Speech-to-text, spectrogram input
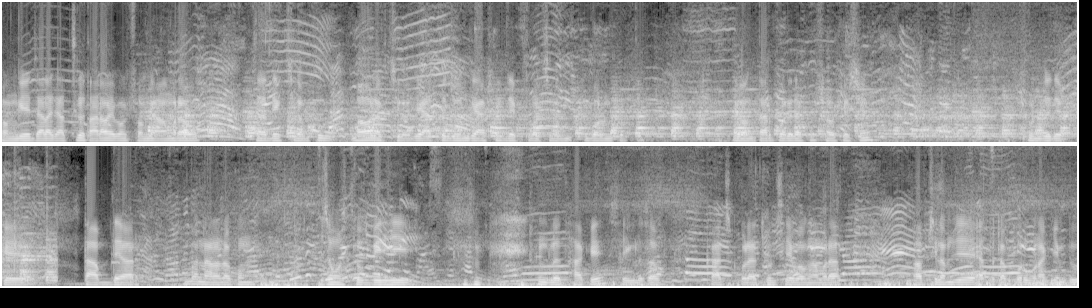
সঙ্গে যারা যাচ্ছিল তারাও এবং সঙ্গে আমরাও যারা দেখছিলাম, খুব ভালো লাগছিল যে এতজনকে একসাথে দেখতে পাচ্ছিলাম বরণ করতে। এবং তারপরে দেখো সব শেষে সূর্যদেবকে তাপ দেওয়ার বা নানা রকম যে সমস্ত বিধি গুলো থাকে সেইগুলো সব কাজ করা চলছে এবং আমরা ভাবছিলাম যে এতটা করব না, কিন্তু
